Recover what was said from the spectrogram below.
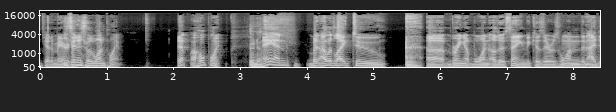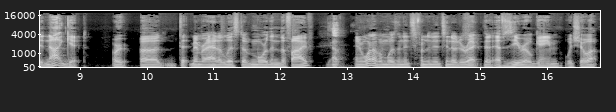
We got a Mary. you finished with one point. Yep, a whole point. Uno. And but I would like to uh, bring up one other thing because there was one that I did not get, or uh, th- remember I had a list of more than the five, Yep. and one of them was an, from the Nintendo Direct that F Zero game would show up,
